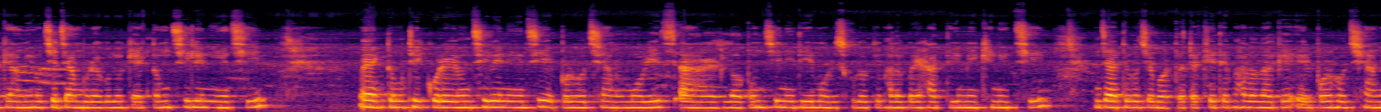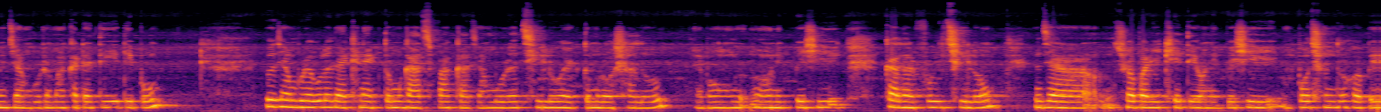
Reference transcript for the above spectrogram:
আগে আমি হচ্ছে জাম্বুরাগুলোকে একদম ছিলে নিয়েছি। একদম ঠিক করে ছিলে নিয়েছি। এরপর হচ্ছে আমি মরিচ আর লবণ, চিনি দিয়ে মরিচগুলোকে ভালো করে হাত দিয়ে মেখে নিচ্ছি, যাতে হচ্ছে ভর্তাটা খেতে ভালো লাগে। এরপর হচ্ছে আমি জাম্বুরা মাখাটা দিয়ে দিব। তো জাম্বুরাগুলো দেখেন একদম গাছ পাকা, জাম্বুরা ছিল একদম রসালো এবং অনেক বেশি কালারফুল ছিল, যা সবারই খেতে অনেক বেশি পছন্দ হবে।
